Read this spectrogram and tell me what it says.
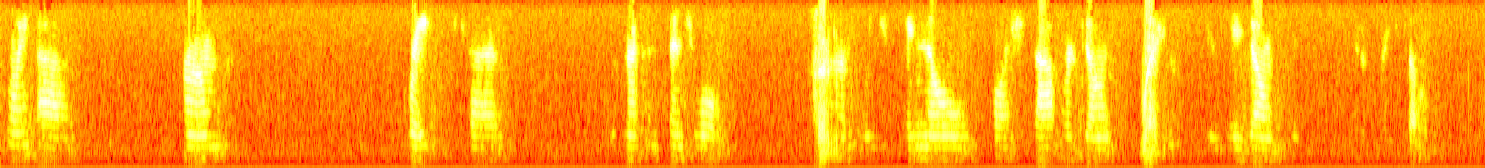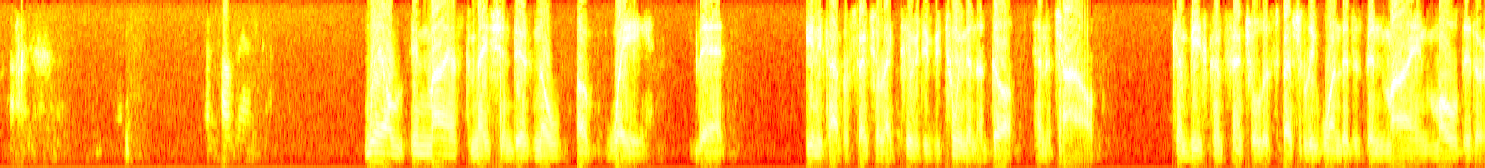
point of um, rape because it was not consensual. Certainly. Um, when you say no or stop or don't, Right. and they don't, it's it's. So uh, that's how bad. Well, in my estimation, there's no uh, way that any type of sexual activity between an adult and a child can be consensual, especially one that has been mind molded or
